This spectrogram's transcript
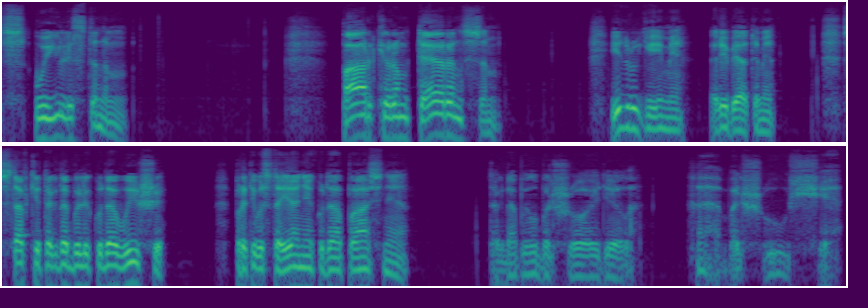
с Уиллистоном, Паркером Терренсом и другими ребятами. Ставки тогда были куда выше, противостояние куда опаснее. Тогда было большое дело. Ха, большущее.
